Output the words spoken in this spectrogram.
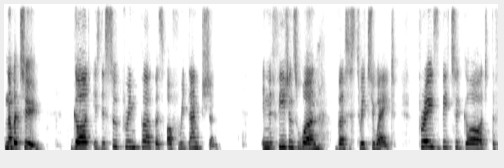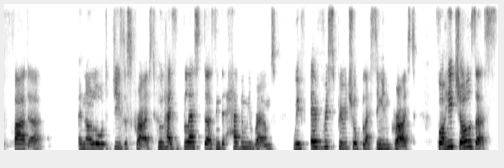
number two, God is the supreme purpose of redemption. In Ephesians 1, verses 3 to 8, praise be to God the Father and our Lord Jesus Christ, who has blessed us in the heavenly realms with every spiritual blessing in Christ. For he chose us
